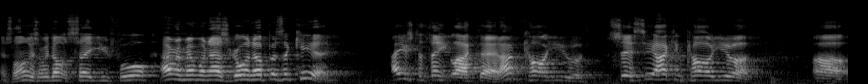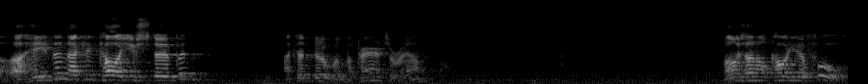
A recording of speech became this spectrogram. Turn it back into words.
As long as we don't say you fool. I remember when I was growing up as a kid, I used to think like that. I'd call you a sissy, I can call you a uh, a heathen. I could call you stupid. I couldn't do it with my parents around. As long as I don't call you a fool,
